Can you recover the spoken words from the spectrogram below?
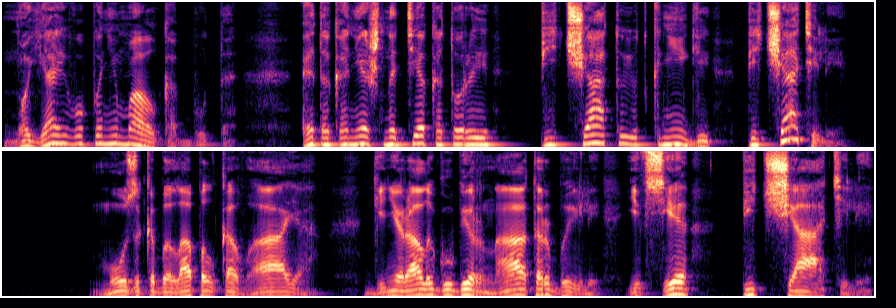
но я его понимал как будто. Это, конечно, те, которые печатают книги, печатели. Музыка была полковая, генералы-губернатор были, и все печатели.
